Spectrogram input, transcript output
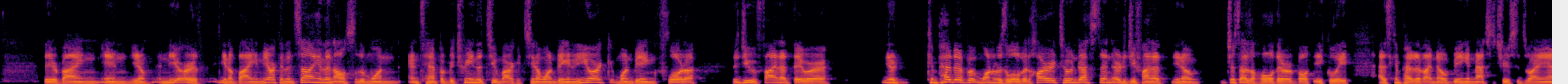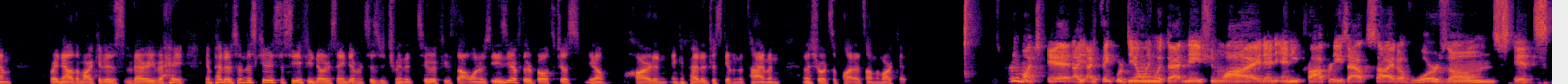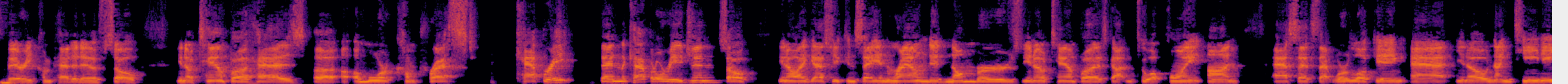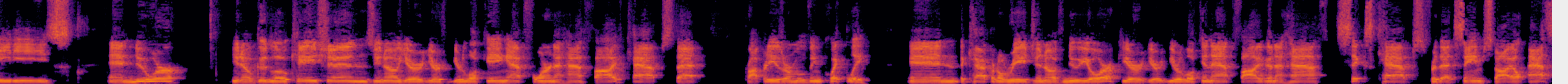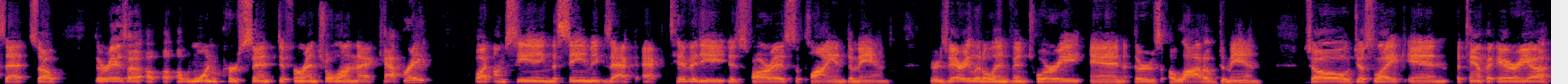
that you're buying in you know in New York, you know buying in New York and then selling, and then also the one in Tampa between the two markets, you know, one being in New York, one being Florida. Did you find that they were, you know, competitive, but one was a little bit harder to invest in, or did you find that you know just as a whole they were both equally as competitive? I know being in Massachusetts, where I am, right now the market is very, very competitive. So I'm just curious to see if you notice any differences between the two, if you thought one was easier, if they're both just, you know, hard and, and competitive just given the time and, and the short supply that's on the market. It's pretty much it. I, I, think we're dealing with that nationwide, and any properties outside of war zones, it's very competitive. So, you know, Tampa has a, a more compressed cap rate than the capital region. So, you know, I guess you can say in rounded numbers, you know, Tampa has gotten to a point on assets that we're looking at, you know, 1980s and newer, you know, good locations, you know, you're, you're, you're looking at four and a half, five caps that properties are moving quickly. In the capital region of New York, you're, you're, you're looking at five and a half, six caps for that same style asset. So there is a, a 1% differential on that cap rate but I'm seeing the same exact activity as far as supply and demand. There's very little inventory and there's a lot of demand. So, just like in the Tampa area,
